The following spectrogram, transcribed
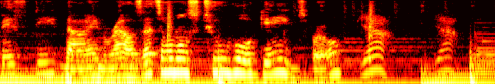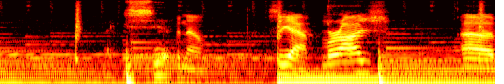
59 rounds. That's almost two whole games, bro. Yeah. Yeah. Like shit. But no. So yeah, Mirage. Uh,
